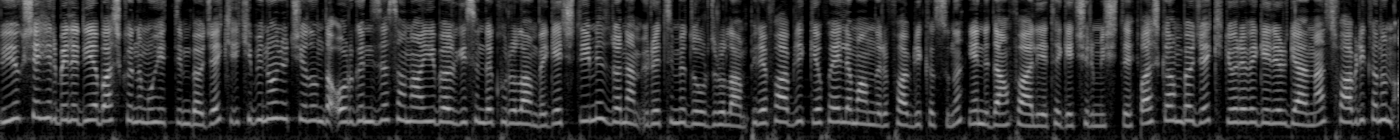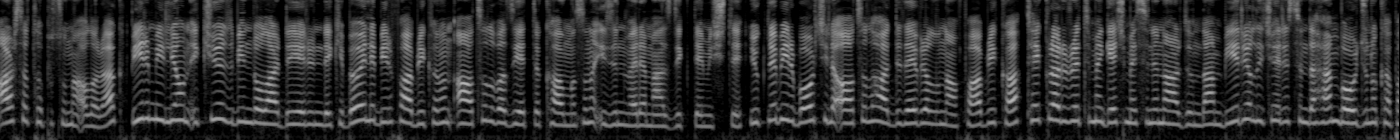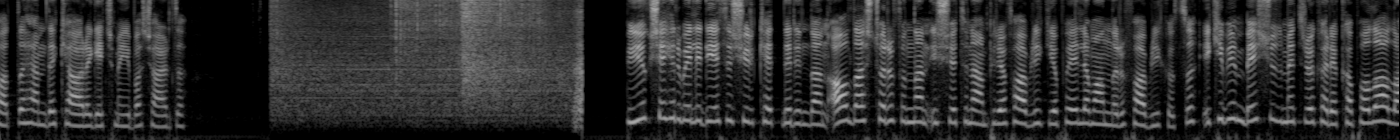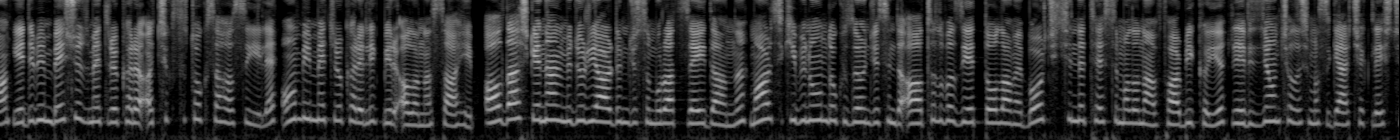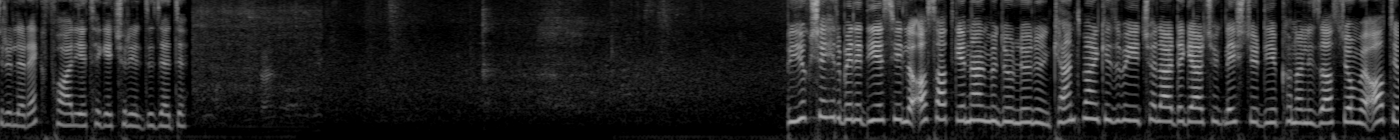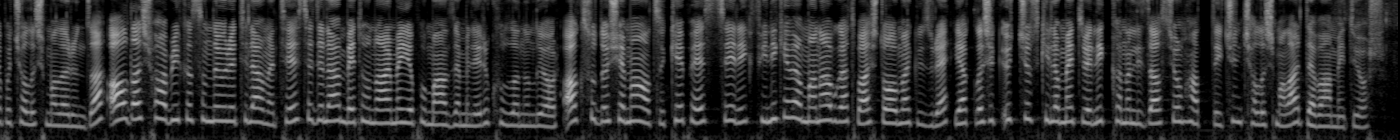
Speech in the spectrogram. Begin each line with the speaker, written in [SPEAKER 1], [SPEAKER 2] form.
[SPEAKER 1] Büyükşehir Belediye Başkanı Muhittin Böcek, 2013 yılında organize sanayi bölgesinde kurulan ve geçtiğimiz dönem üretimi durdurulan prefabrik yapı elemanları fabrikasını yeniden faaliyete geçirmişti. Başkan Böcek göreve gelir gelmez fabrikanın arsa tapusunu alarak 1 milyon 200 bin dolar değerindeki böyle bir fabrikanın atıl vaziyette kalmasına izin veremezdik demişti. Yükle bir borç ile atıl halde devralınan fabrika tekrar üretime geçmesinin ardından bir yıl içerisinde hem borcunu kapattı hem de kâra geçmeyi başardı. Büyükşehir Belediyesi şirketlerinden Aldaş tarafından işletilen prefabrik yapı elemanları fabrikası 2500 metrekare kapalı alan, 7500 metrekare açık stok sahası ile 10.000 metrekarelik bir alana sahip. Aldaş Genel Müdür Yardımcısı Murat Zeydanlı, Mart 2019 öncesinde atıl vaziyette olan ve borç içinde teslim alınan fabrikayı revizyon çalışması gerçekleştirilerek faaliyete geçirildi dedi. Büyükşehir Belediyesi ile Asat Genel Müdürlüğü'nün kent merkezi ve ilçelerde gerçekleştirdiği kanalizasyon ve altyapı çalışmalarında Aldaş fabrikasında üretilen ve test edilen betonarme yapı malzemeleri kullanılıyor. Aksu döşeme altı, Kepez, Serik, Finike ve Manavgat başta olmak üzere yaklaşık 300 kilometrelik kanalizasyon hattı için çalışmalar devam ediyor.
